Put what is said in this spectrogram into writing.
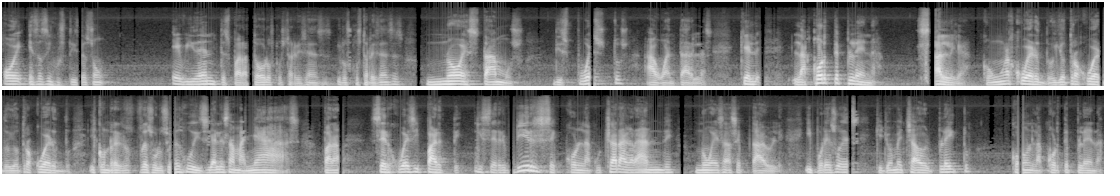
Hoy esas injusticias son evidentes para todos los costarricenses y los costarricenses no estamos dispuestos a aguantarlas. Que la Corte Plena salga con un acuerdo y otro acuerdo y otro acuerdo y con resoluciones judiciales amañadas para ser juez y parte y servirse con la cuchara grande no es aceptable. Y por eso es que yo me he echado el pleito con la Corte Plena,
